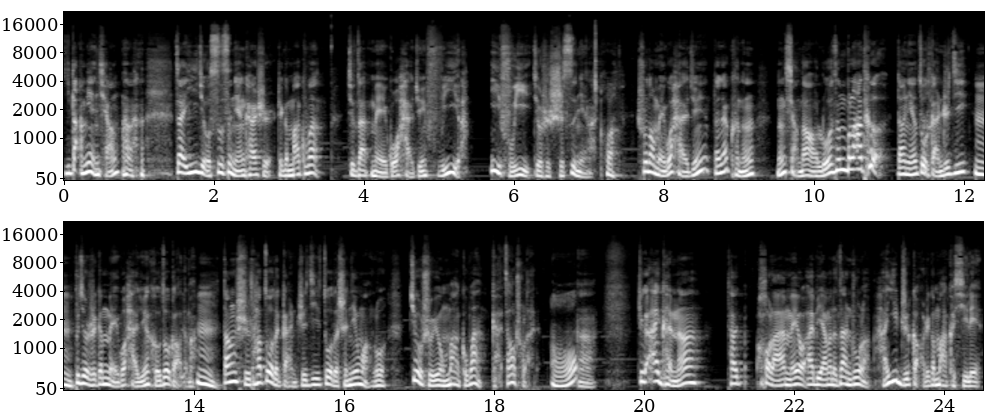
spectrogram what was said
一大面墙啊。在一九四四年开始，这个 Mark One 就在美国海军服役了，一服役就是十四年啊。嚯，说到美国海军，大家可能能想到罗森布拉特当年做感知机，嗯不就是跟美国海军合作搞的吗？嗯，当时他做的感知机、做的神经网络，就是用 Mark One 改造出来的哦，啊。这个艾肯呢，他后来没有 IBM 的赞助了，还一直搞这个 Mark 系列，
